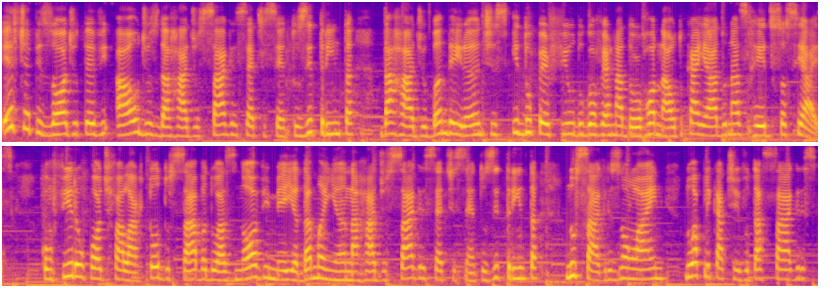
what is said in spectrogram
Este episódio teve áudios da Rádio Sagre 730, da Rádio Bandeirantes e do perfil do governador Ronaldo Caiado nas redes sociais. Confira o Pode Falar todo sábado às nove e meia da manhã na Rádio Sagres 730, no Sagres Online, no aplicativo da Sagres,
